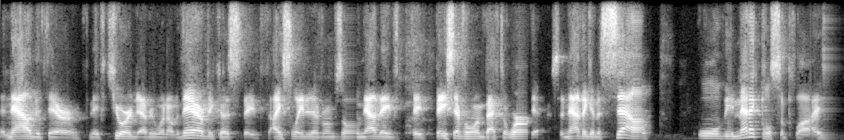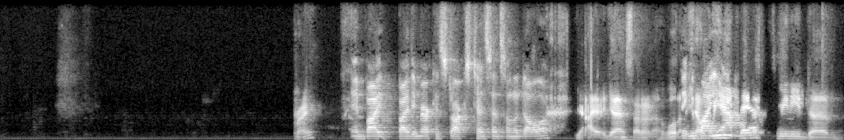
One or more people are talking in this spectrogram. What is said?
and now that they're they've cured everyone over there because they've isolated everyone. So now they've they base everyone back to work there. So now they're going to sell all the medical supplies, right? And buy buy the American stocks ten cents on a dollar. Yeah, I guess I don't know. Well, They you know, we need masks, we need um,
